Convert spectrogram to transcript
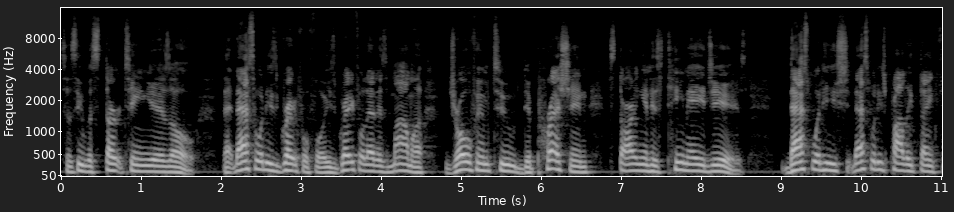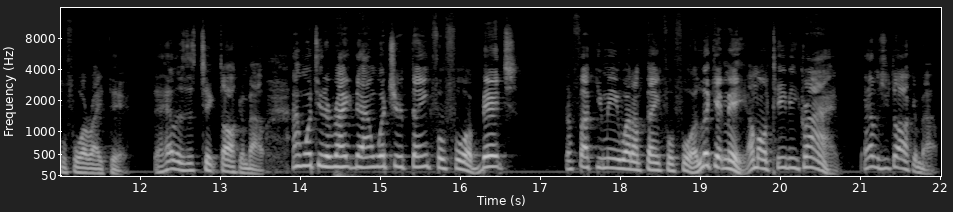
since he was 13 years old. That, that's what he's grateful for. He's grateful that his mama drove him to depression starting in his teenage years. That's what he's that's what he's probably thankful for right there. The hell is this chick talking about? I want you to write down what you're thankful for, bitch. The fuck you mean what I'm thankful for? Look at me. I'm on TV crying. The hell is you talking about?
